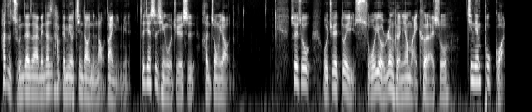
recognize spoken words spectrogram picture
它只存在在那边，但是它并没有进到你的脑袋里面，这件事情我觉得是很重要的。所以说，我觉得对所有任何人要买课来说，今天不管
